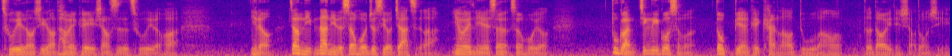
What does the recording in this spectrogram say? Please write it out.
处理东西，然后他们也可以相似的处理的话，you know。这样你那你的生活就是有价值啦，因为你的生生活有，不管经历过什么，都别人可以看，然后读，然后得到一点小东西。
